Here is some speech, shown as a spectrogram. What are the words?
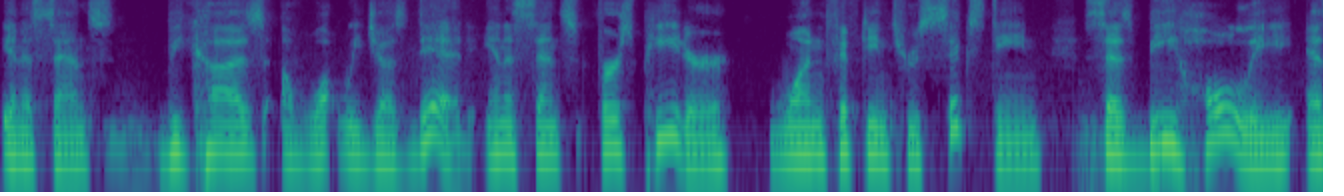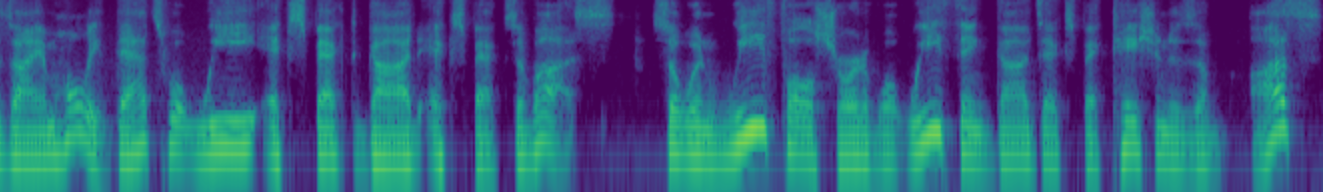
in a sense because of what we just did. In a sense, first Peter 1 15 through 16 says, Be holy as I am holy. That's what we expect God expects of us. So when we fall short of what we think God's expectation is of us,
